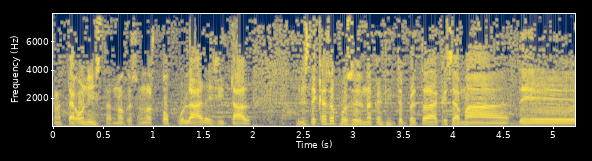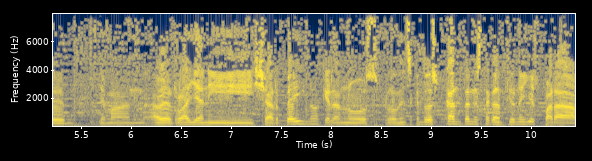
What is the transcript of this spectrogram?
antagonistas, ¿no? Que son los populares y tal. En este caso, pues es una canción interpretada que se llama de llaman a ver Ryan y Sharpay, ¿no? Que eran los protagonistas que entonces cantan esta canción ellos para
